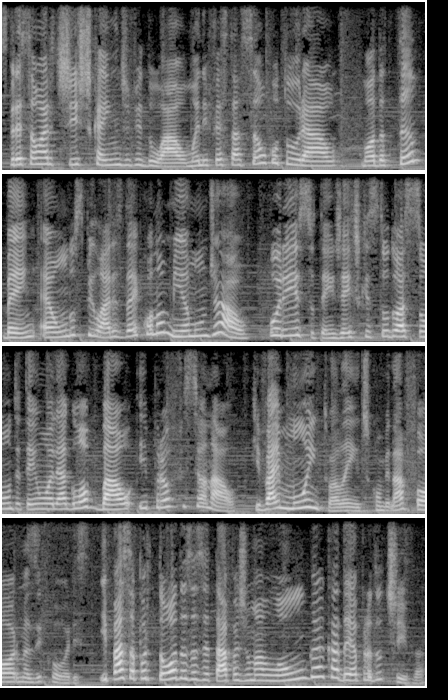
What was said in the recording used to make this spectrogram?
Expressão artística individual, manifestação cultural, moda também é um dos pilares da economia mundial. Por isso, tem gente que estuda o assunto e tem um olhar global e profissional, que vai muito além de combinar formas e cores, e passa por todas as etapas de uma longa cadeia produtiva.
